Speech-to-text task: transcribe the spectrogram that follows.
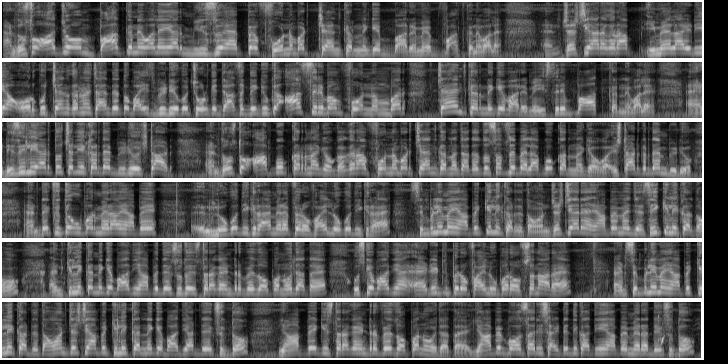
And दोस्तों, आज जो हम बात करने वाले हैं यार मीज़ो ऐप पे फ़ोन नंबर चेंज करने के बारे में बात करने वाले हैं। एंड जस्ट यार, अगर आप ईमेल आईडी या और कुछ चेंज करना चाहते हैं तो भाई इस वीडियो को छोड़ के जा सकते हैं, क्योंकि आज सिर्फ़ हम फ़ोन नंबर चेंज करने के बारे में ही सिर्फ़ बात करने वाले हैं। एंड इजीली यार तो चलिए करते हैं वीडियो स्टार्ट एंड दोस्तों, आपको करना क्या होगा? अगर आप फ़ोन नंबर चेंज करना चाहते हैं तो सबसे पहले आपको करना क्या होगा? स्टार्ट करते हैं वीडियो एंड देख सकते हैं, ऊपर मेरा यहाँ पे लोगो दिख रहा है, मेरा प्रोफ़ाइल लोगो दिख रहा है। सिंपली मैं यहाँ पे क्लिक कर देता हूँ। जस्ट यार, यहाँ पे मैं जैसे ही क्लिक करता हूँ एंड क्लिक करने के बाद यहाँ पे देख सकते इस तरह का इंटरफेस ओपन हो जाता है। उसके बाद यहाँ एडिट प्रोफ़ाइल ऊपर ऑप्शन आ रहा है। एंड सिंपली मैं यहाँ पे क्लिक कर देता हूँ। जस्ट यहाँ पे क्लिक करने के बाद यार देख सकते हो, यहाँ पे किस तरह का इंटरफेस ओपन हो जाता है। यहाँ पे बहुत सारी साइटें दिखाती हैं, यहाँ पे मेरा देख सकते हो।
